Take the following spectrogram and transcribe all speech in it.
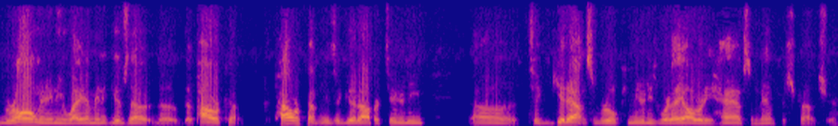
wrong in any way. I mean, it gives out the, the power co- power companies a good opportunity uh, to get out in some rural communities where they already have some infrastructure.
